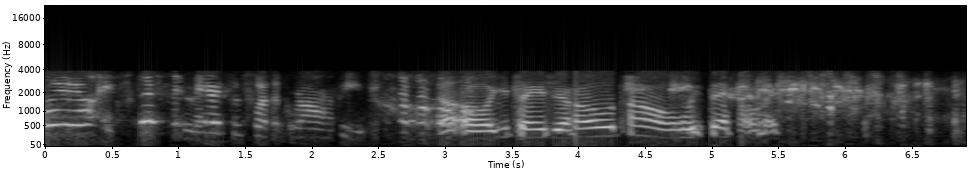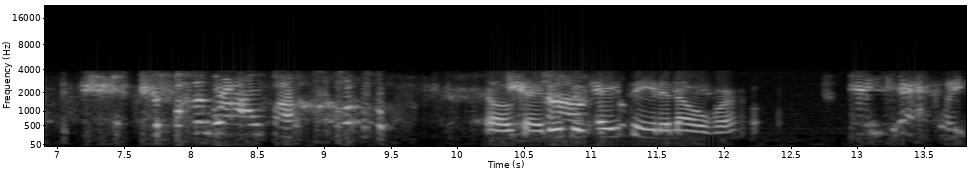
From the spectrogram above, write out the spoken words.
Well, explicit lyrics is for the grown people. Uh oh, you changed your whole tone with that one. it's for the grown folks. Okay, It's, this um, is eighteen and over. Exactly.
